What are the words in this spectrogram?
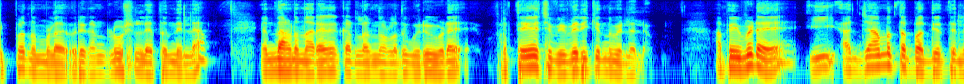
ഇപ്പം നമ്മൾ ഒരു കൺക്ലൂഷനിൽ എത്തുന്നില്ല. എന്താണ് നരകക്കടൽ എന്നുള്ളത് ഗുരു ഇവിടെ പ്രത്യേകിച്ച് വിവരിക്കുന്നുമില്ലല്ലോ. അപ്പോൾ ഇവിടെ ഈ അഞ്ചാമത്തെ പദ്യത്തിൽ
